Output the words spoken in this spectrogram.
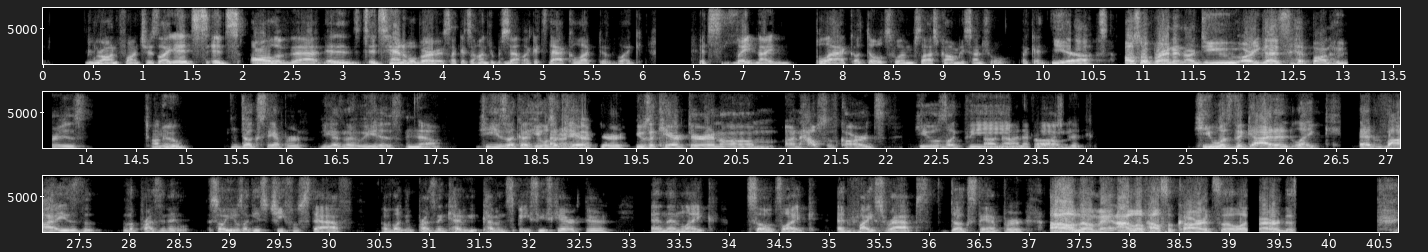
Ron Funches. Like it's it's all of that. And it's, it's Hannibal Buress. Like it's hundred percent. Like it's that collective. Like it's late night black adult swim slash comedy central. Like a, Yeah. Also, Brandon, are do you are you guys hip on who is on who? Doug Stamper? You guys know who he is? No. He's like a he was I a don't either. character. He was a character in um on House of Cards. He was like the Oh no, I never watched um, it. he was the guy that like advised the president. So he was like his chief of staff of like the president Kevin, Kevin Spacey's character, and then like so it's like advice raps. Doug Stamper. I don't know, man. I love House of Cards, so like I heard this.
